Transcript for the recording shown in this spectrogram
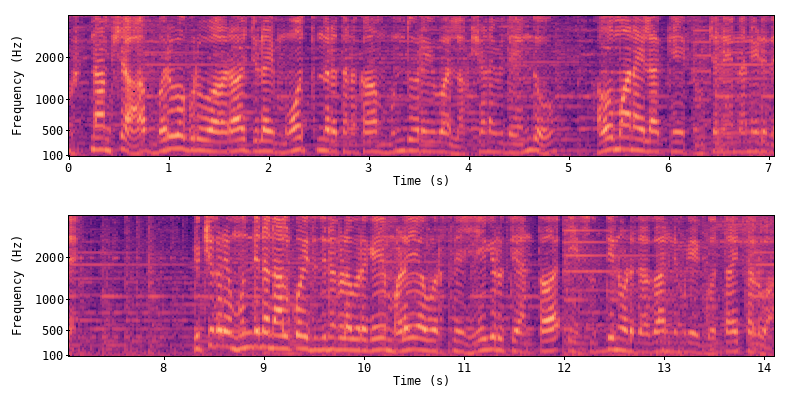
ಉಷ್ಣಾಂಶ ಬರುವ ಗುರುವಾರ ಜುಲೈ ಮೂವತ್ತೊಂದರ ತನಕ ಮುಂದುವರಿಯುವ ಲಕ್ಷಣವಿದೆ ಎಂದು ಹವಾಮಾನ ಇಲಾಖೆ ಸೂಚನೆಯನ್ನು ನೀಡಿದೆ. ವೀಕ್ಷಕರೇ, ಮುಂದಿನ ನಾಲ್ಕು ಐದು ದಿನಗಳವರೆಗೆ ಮಳೆಯ ವರ್ಷೆ ಹೇಗಿರುತ್ತೆ ಅಂತ ಈ ಸುದ್ದಿ ನೋಡಿದಾಗ ನಿಮಗೆ ಗೊತ್ತಾಯ್ತಲ್ವಾ?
